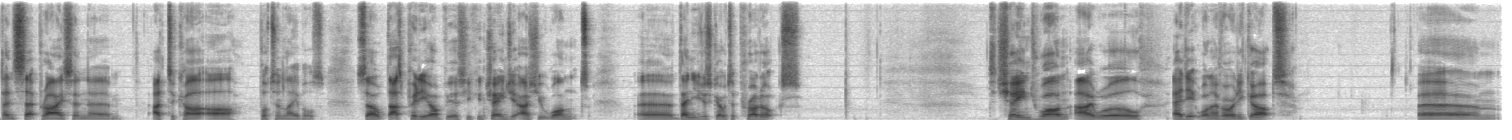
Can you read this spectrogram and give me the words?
Then set price and um, add to cart are button labels. So that's pretty obvious. You can change it as you want. Uh, then you just go to products. To change one, I will edit one I've already got. Um,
